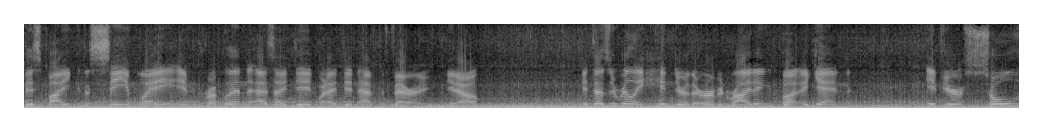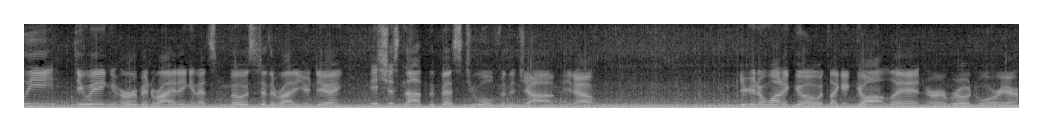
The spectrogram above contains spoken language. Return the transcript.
this bike the same way in Brooklyn as I did when I didn't have the fairing, you know? It doesn't really hinder the urban riding, but again, if you're solely doing urban riding and that's most of the riding you're doing, it's just not the best tool for the job, you know? You're gonna wanna go with like a gauntlet or a road warrior.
